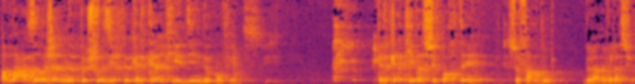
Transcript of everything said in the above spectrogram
Allah Azzawajal ne peut choisir que quelqu'un qui est digne de confiance. Quelqu'un qui va supporter ce fardeau de la révélation.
